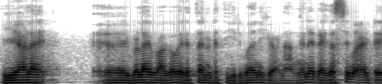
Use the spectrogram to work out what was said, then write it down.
ഇയാളെ ഇവളെ വകവരുത്താനായിട്ട് തീരുമാനിക്കുകയാണ്. അങ്ങനെ രഹസ്യമായിട്ട്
